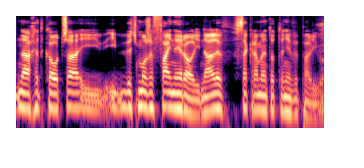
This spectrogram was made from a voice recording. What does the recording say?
na head coacha i, i być może w fajnej roli, no ale w Sacramento to nie wypaliło.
